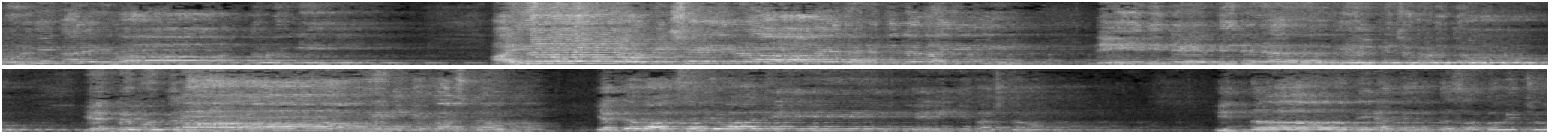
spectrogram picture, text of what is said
കുരുങ്ങി കരയുവാൻ തുടങ്ങി. അയ്യോ നിഷേധികളായ ജനത്തിന്റെ കയ്യിൽ നീ നിന്നെ ഏൽപ്പിച്ചു കൊടുത്തു? എന്റെ എന്റെ വാത്സല്യവാനി എനിക്ക് കഷ്ടം ഇന്ന് നിനക്കെന്ത് സംഭവിച്ചു?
